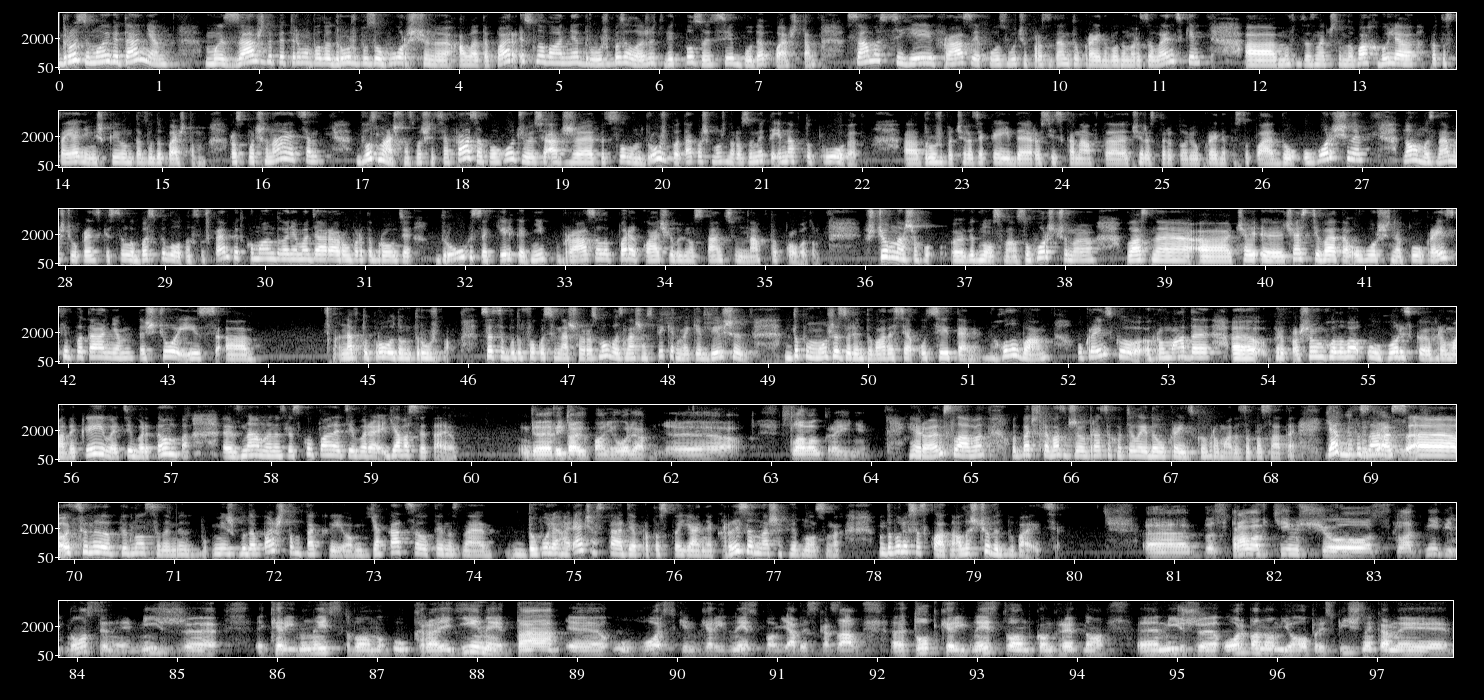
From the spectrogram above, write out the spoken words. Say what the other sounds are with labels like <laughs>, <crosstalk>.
Друзі, мої вітання. Ми завжди підтримували дружбу з Угорщиною, але тепер існування дружби залежить від позиції Будапешта. Саме з цієї фрази, яку озвучив президент України Володимир Зеленський, е, можна зазначити нова хвиля протистояння між Києвом та Будапештом розпочинається. Двозначно звучить ця фраза. Погоджуюся, адже під словом дружба також можна розуміти і нафтопровід. Е, Дружба, через який йде російська нафта через територію України, поступає до Угорщини. Ну а ми знаємо, що українські сили безпілотних систем під командуванням Мадяра Роберта Броуді друг за кілька днів вразили перекачувальну станцію нафтопроводу. Що в наших е, відносинах з Угорщиною, власне, е, е, часті вета Угорщини по українським питанням, та що із нафтопроводом дружба, все це буде в фокусі нашої розмови з нашим спікером, який більше допоможе зорієнтуватися у цій темі. Голова української громади, е, перепрошую, голова угорської громади Києва Тібер Томпа е, з нами на зв'язку. Пане Тібере, я вас вітаю. Е, Вітаю, пані Оля. Е, Слава Україні! Героям слава! От бачите, вас вже одразу хотіли і до української громади записати. Як би ви <laughs> зараз е, оцінили відносини між- між Будапештом та Києвом? Яка це от, я не знаю, доволі гаряча стадія протистояння, криза в наших відносинах? Ну доволі все складно, але що відбувається? Е, Справа в тім, що складні відносини між е, керівництвом України та е, угорським керівництвом, я би сказав, е, топ-керівництвом, конкретно між Орбаном, його приспішниками,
